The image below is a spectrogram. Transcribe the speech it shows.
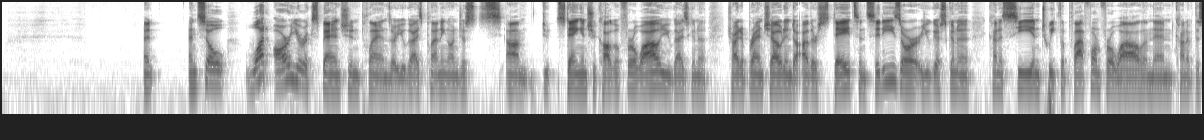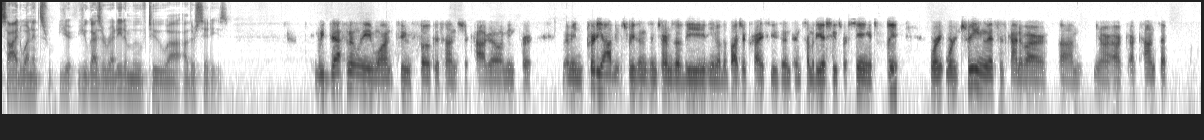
And and so, what are your expansion plans? Are you guys planning on just um, do, staying in Chicago for a while? Are you guys gonna try to branch out into other states and cities, or are you just gonna kind of see and tweak the platform for a while and then kind of decide when it's you, you guys are ready to move to uh, other cities? we definitely want to focus on Chicago. I mean, for I mean, pretty obvious reasons in terms of the you know the budget crises and, and some of the issues we're seeing. It's really we're we're treating this as kind of our um, you know our, our concept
